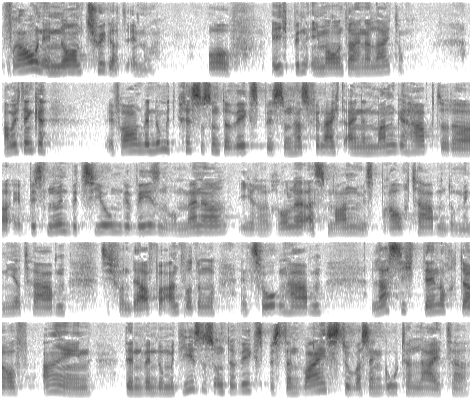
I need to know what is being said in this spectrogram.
Frauen enorm triggert immer. Oh, ich bin immer unter einer Leitung. Aber ich denke, Frauen, wenn du mit Christus unterwegs bist und hast vielleicht einen Mann gehabt oder bist nur in Beziehungen gewesen, wo Männer ihre Rolle als Mann missbraucht haben, dominiert haben, sich von der Verantwortung entzogen haben, lass dich dennoch darauf ein, denn wenn du mit Jesus unterwegs bist, dann weißt du, was ein guter Leiter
